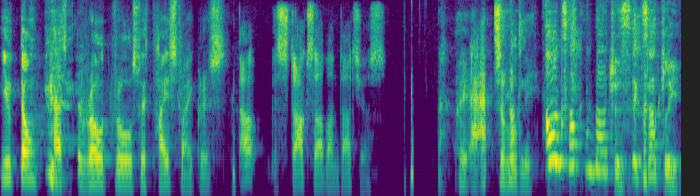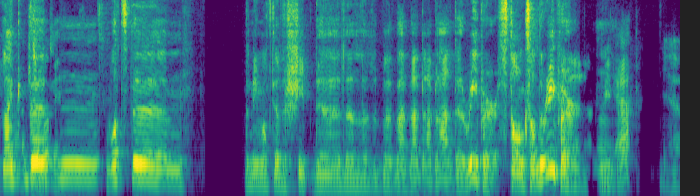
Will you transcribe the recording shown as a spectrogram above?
you don't test the road rules with TIE strikers. Oh, stocks up on Dodgers. Uh, Absolutely. Dogs up on Dodgers, exactly. Like the Absolutely. mm, what's the um, the name of the other ship? The, the, the, the blah blah blah blah blah. The Reaper stonks on the Reaper. Mm. Yeah. Yeah.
